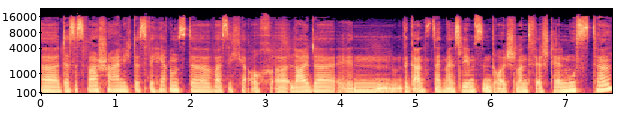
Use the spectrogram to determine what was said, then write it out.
Äh, das ist wahrscheinlich das Verheerendste, was ich ja auch äh, leider in der ganzen Zeit meines Lebens in Deutschland feststellen musste.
